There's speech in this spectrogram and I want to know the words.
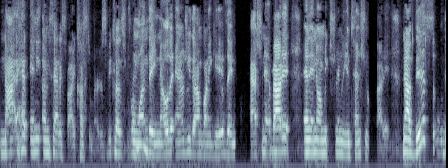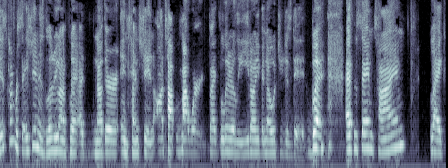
not had any unsatisfied customers because for one mm. they know the energy that i'm going to give they passionate about it and they know i'm extremely intentional about it. Now this this conversation is literally going to put another intention on top of my word like literally you don't even know what you just did. But at the same time like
